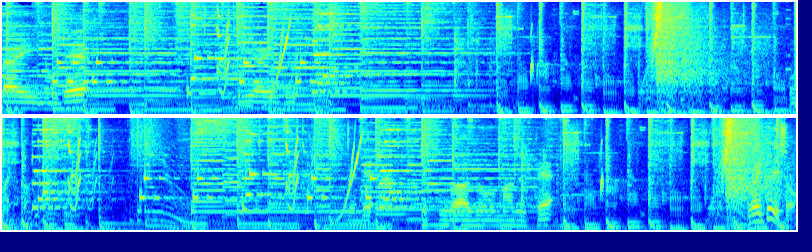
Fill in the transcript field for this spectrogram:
たいのでとりあえず。来ないかこれで鉄ワードを混ぜて。これはいくでしょ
